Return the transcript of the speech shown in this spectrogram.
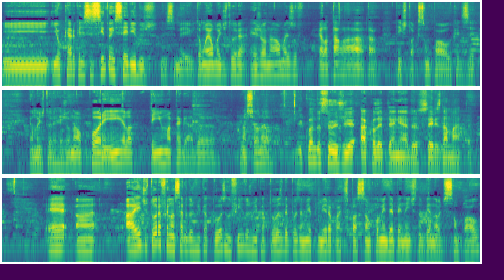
E, e, eu quero que eles se sintam inseridos nesse meio. Então é uma editora regional, mas o, ela tá lá, tá? Tem estoque São Paulo, quer dizer, é uma editora regional, porém ela tem uma pegada nacional. E quando surge a coletânea dos Seres da Mata? É a a editora foi lançada em 2014, no fim de 2014, depois da minha primeira participação como independente na Bienal de São Paulo.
